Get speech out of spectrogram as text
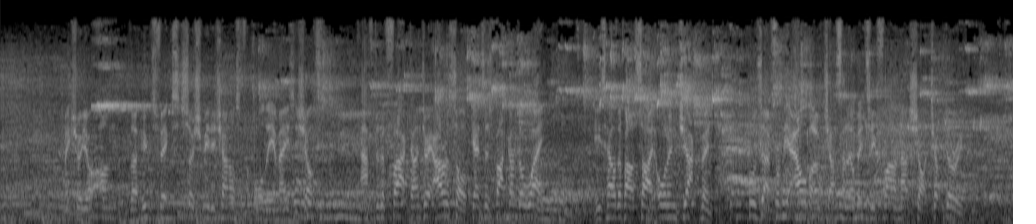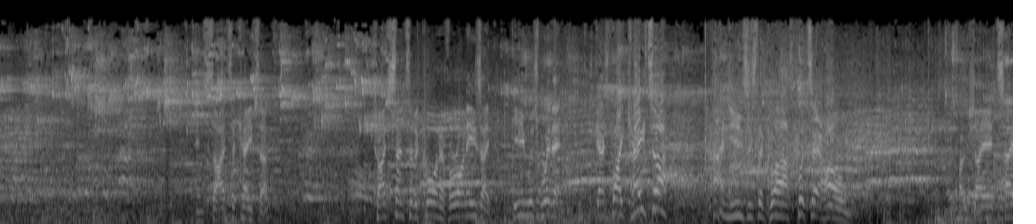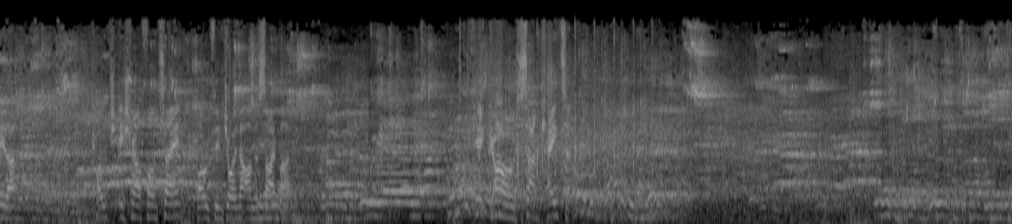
Make sure you're on the Hoopsfix social media channels for all the amazing shots. After the fact, Andre Arissol gets us back underway. He's held up outside. Orlan Jackman pulls up from the elbow, just a little bit too far on that shot. Chuck Duru. Inside Keita. Trying to to the corner for Ron Eze. He was with it. Gets by Keita and uses the glass, puts it home. Coach Taylor, Ishmael Fontaine, both enjoying that on the sideline. It goes Sam Keita.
